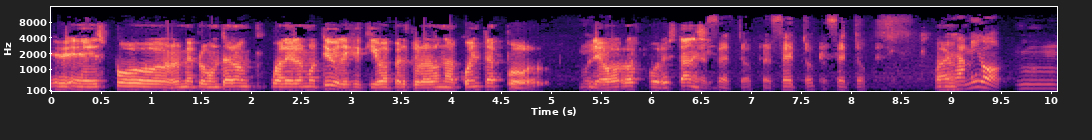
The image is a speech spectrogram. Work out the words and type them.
eh, es por, me preguntaron cuál era el motivo y le dije que iba a aperturar una cuenta por Muy de bien. ahorros por estancia. Perfecto, perfecto, perfecto. Pues amigo, mm,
